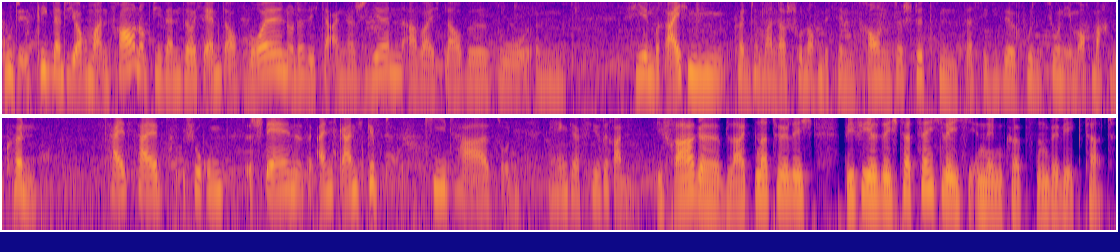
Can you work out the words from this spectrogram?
Gut, es liegt natürlich auch immer an Frauen, ob die dann solche Ämter auch wollen oder sich da engagieren. Aber ich glaube, so in vielen Bereichen könnte man da schon noch ein bisschen Frauen unterstützen, dass sie diese Position eben auch machen können. Teilzeitführungsstellen es eigentlich gar nicht gibt, Kitas und da hängt ja viel dran. Die Frage bleibt natürlich, wie viel sich tatsächlich in den Köpfen bewegt hat.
